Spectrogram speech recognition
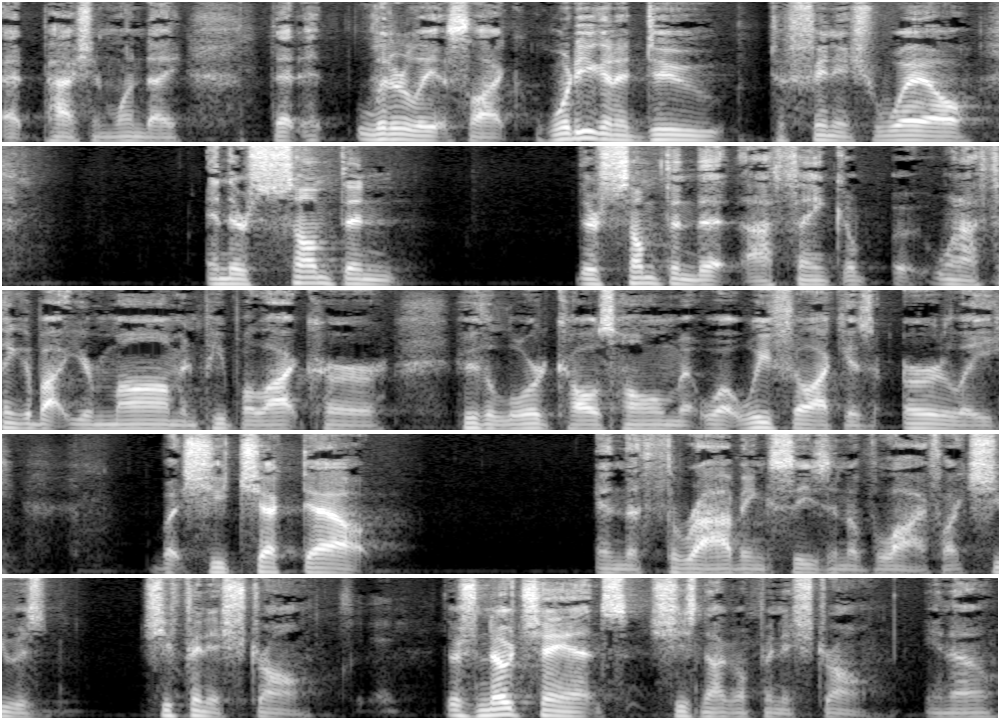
at Passion one day. That it, literally, it's like, what are you going to do to finish well? And there's something there's something that I think when I think about your mom and people like her who the Lord calls home at what we feel like is early, but she checked out in the thriving season of life. Like she was, she finished strong. There's no chance she's not going to finish strong, you know?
